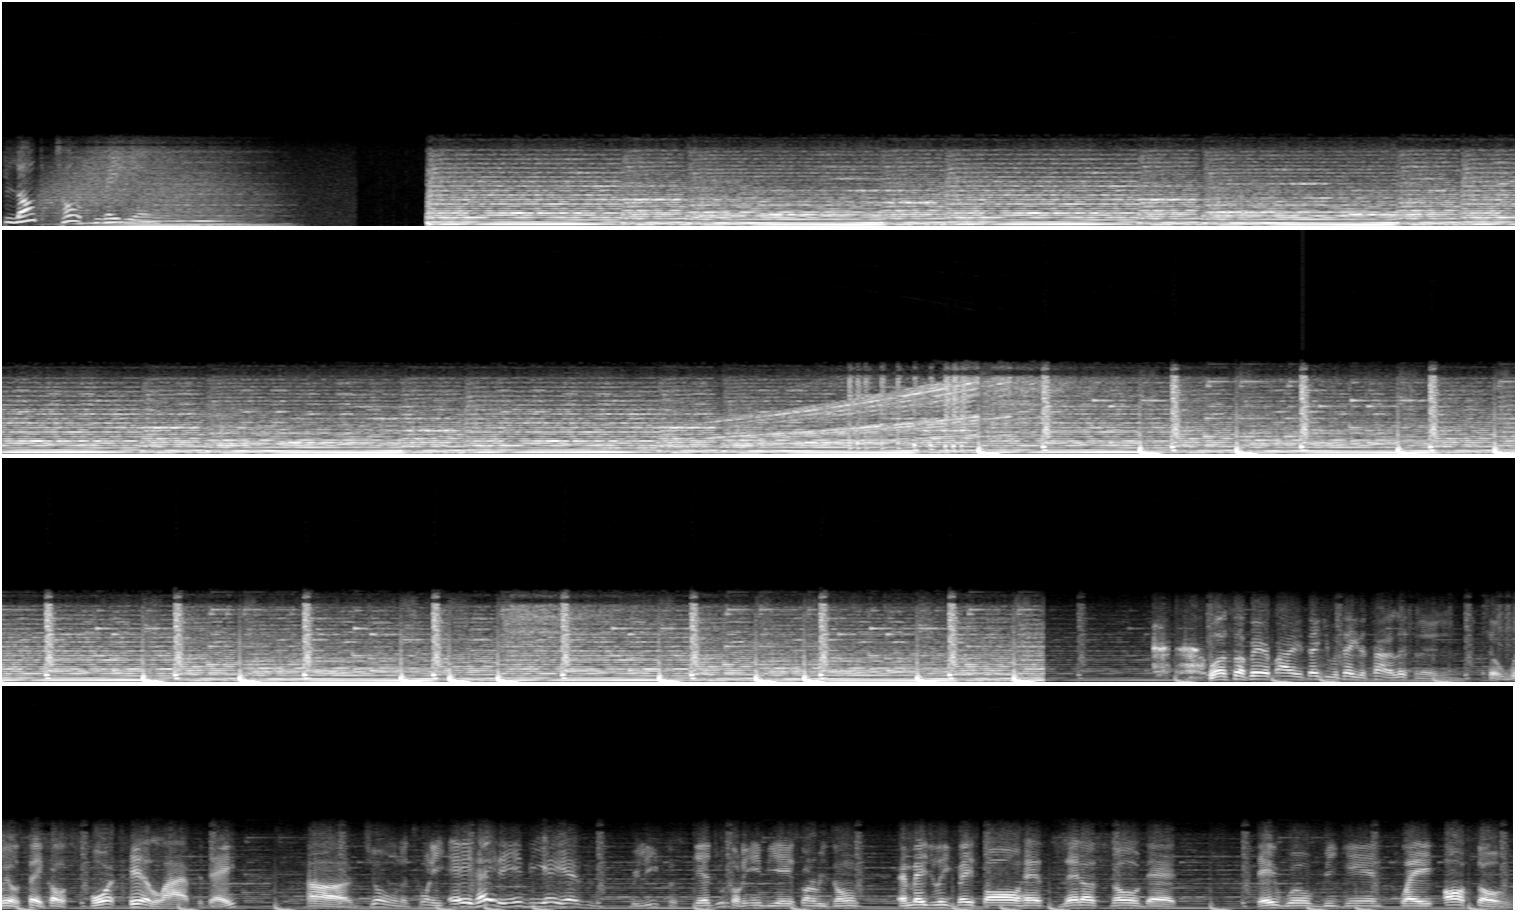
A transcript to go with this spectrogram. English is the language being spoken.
Blog Talk Radio. What's up, everybody? Thank you for taking the time to listen to Wil's Take on Sports here live today, uh, June the 28th. Hey, the NBA has released a schedule, so the NBA is going to resume. And Major League Baseball has let us know that they will begin play also.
